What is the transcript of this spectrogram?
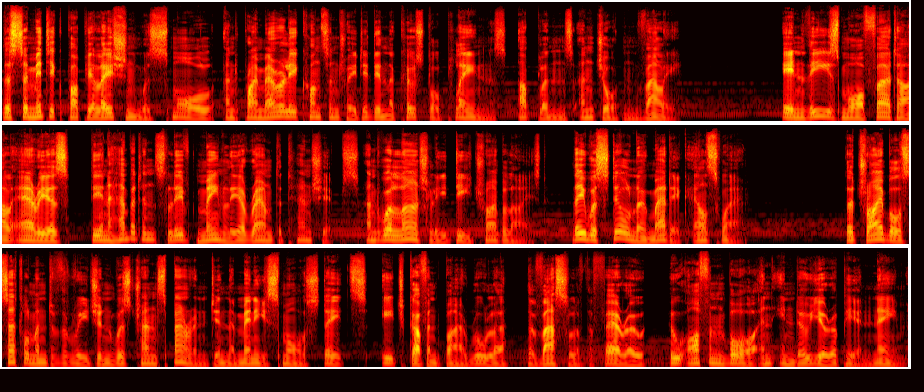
The Semitic population was small and primarily concentrated in the coastal plains, uplands, and Jordan Valley. In these more fertile areas, the inhabitants lived mainly around the townships and were largely detribalized. They were still nomadic elsewhere. The tribal settlement of the region was transparent in the many small states, each governed by a ruler, the vassal of the pharaoh, who often bore an Indo European name.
